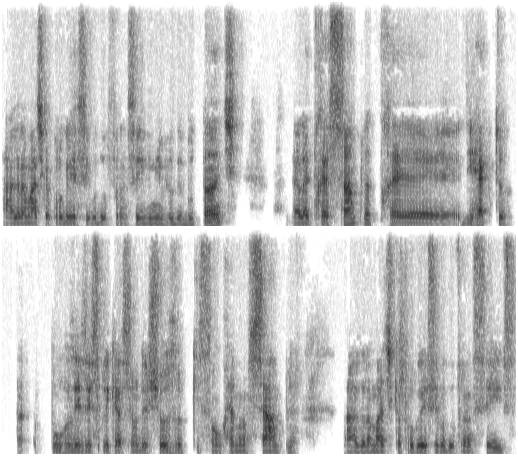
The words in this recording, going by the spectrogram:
A gramática progressiva do francês nível debutante, ela é très simple, très directe pour les explications des choses qui sont vraiment simples. A gramática progressiva do francês,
